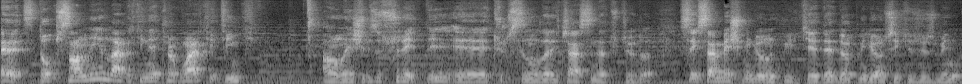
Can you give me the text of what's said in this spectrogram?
Evet, 90'lı yıllardaki network marketing anlayışı bizi sürekli e, Türk sınırları içerisinde tutuyordu. 85 milyonluk bir ülkede 4 milyon 800 bin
